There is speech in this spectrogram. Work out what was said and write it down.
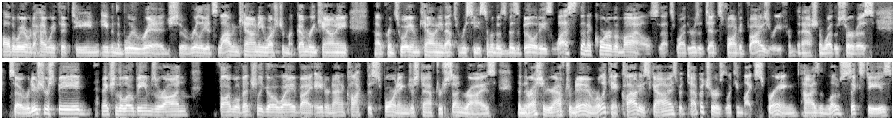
all the way over to Highway 15, even the Blue Ridge. So really, it's Loudoun County, Western Montgomery County, uh, Prince William County. That's where we see some of those visibilities less than a quarter of a mile. So that's why there is a dense fog advisory from the National Weather Service. So reduce your speed, make sure the low beams are on. Fog will eventually go away by 8 or 9 o'clock this morning, just after sunrise. Then the rest of your afternoon, we're looking at cloudy skies, but temperature is looking like spring, highs in low 60s.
